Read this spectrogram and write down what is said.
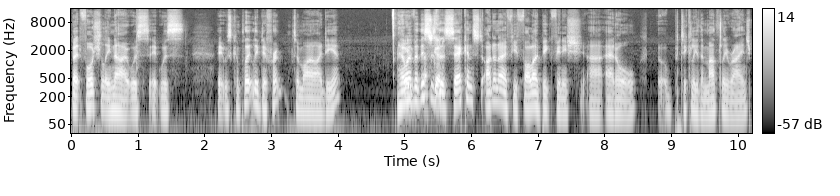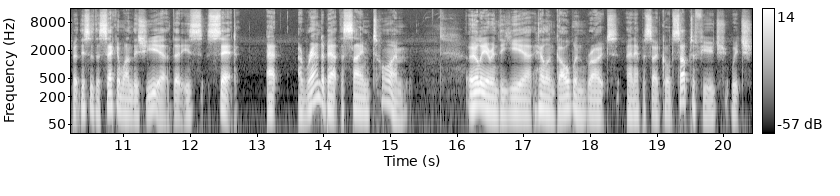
But fortunately, no. It was it was it was completely different to my idea. However, this that's is good. the second. St- I don't know if you follow Big Finish uh, at all, particularly the monthly range, but this is the second one this year that is set at around about the same time. Earlier in the year, Helen Goldwyn wrote an episode called Subterfuge, which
